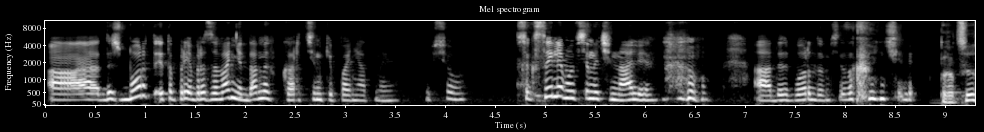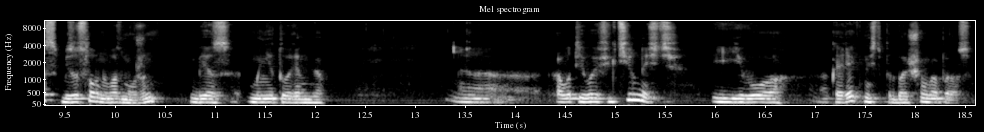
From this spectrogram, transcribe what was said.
А дэшборд – это преобразование данных в картинки понятные. И все. С Excel мы все начинали, а дэшбордом все закончили. Процесс, безусловно, возможен без мониторинга. А вот его эффективность и его корректность под большим вопросом.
